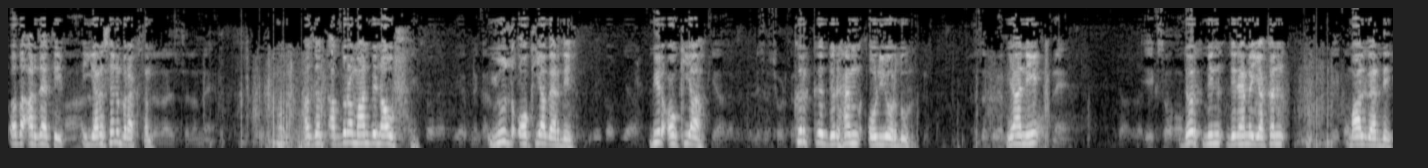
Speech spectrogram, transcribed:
O da arz etti. Yarısını bıraktım. Hazret Abdurrahman bin Avf yüz okya verdi. Bir okya 40 dirhem oluyordu. Yani 4000 dirheme yakın mal verdi.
